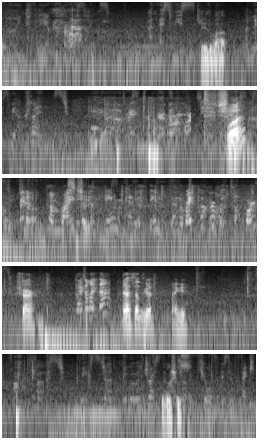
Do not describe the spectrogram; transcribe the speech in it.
mindfully of the parasites. Unless we escape, He's a lot. unless we are cleansed. She- What? Wait a some rice and the steam and the steam and the rice cooker with some pork. Sure. Like it like that? Yeah, sounds good. Thank you. First, we we will address the Delicious. matter of a cure for this infection.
